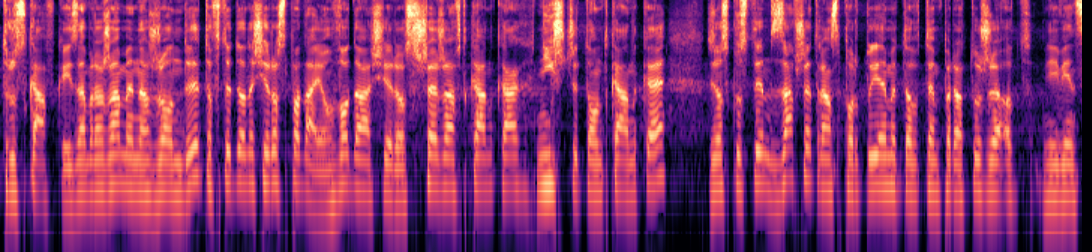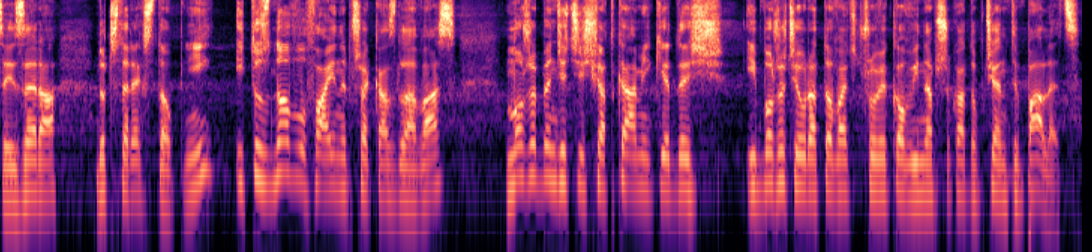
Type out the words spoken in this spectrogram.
truskawkę i zamrażamy narządy, to wtedy one się rozpadają. Woda się rozszerza w tkankach, niszczy tą tkankę. W związku z tym zawsze transportujemy to w temperaturze od mniej więcej 0 do 4 stopni. I tu znowu fajny przekaz dla Was. Może będziecie świadkami kiedyś i możecie uratować człowiekowi na przykład obcięty palec.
